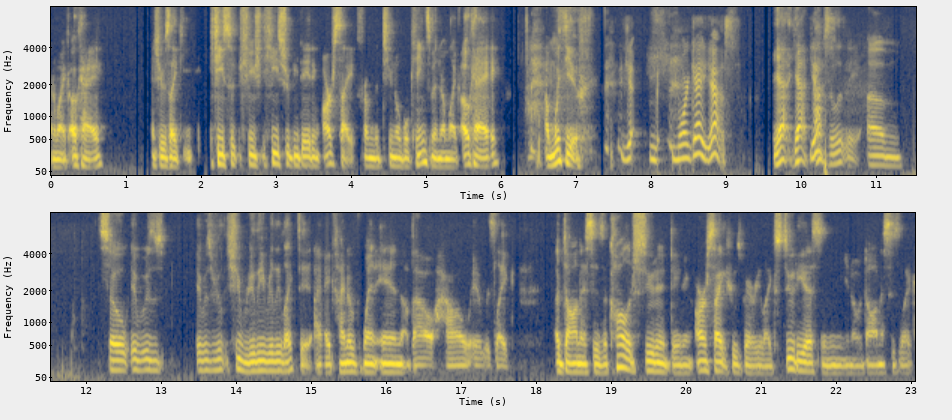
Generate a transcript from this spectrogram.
And I'm like, okay. And she was like, he should she he should be dating Arcite from the Two Noble Kinsmen. And I'm like, okay, I'm with you. Yeah, more gay, yes. Yeah, yeah, Yes. absolutely. Um, so it was, it was really, she really, really liked it. I kind of went in about how it was like Adonis is a college student dating Arcite, who's very like studious, and you know, Adonis is like,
